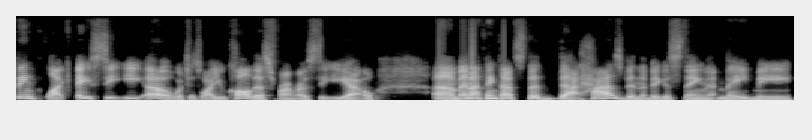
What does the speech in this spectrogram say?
think like a CEO, which is why you call this front row CEO. Um, and I think that's the that has been the biggest thing that made me.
